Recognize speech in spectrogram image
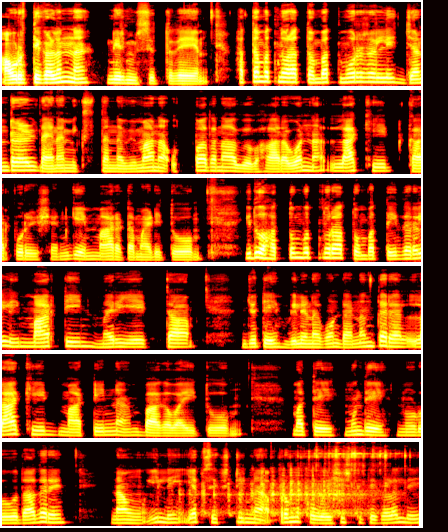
ಆವೃತ್ತಿಗಳನ್ನು ನಿರ್ಮಿಸುತ್ತದೆ. ಹತ್ತೊಂಬತ್ತು ನೂರ ತೊಂಬತ್ಮೂರರಲ್ಲಿ ಜನರಲ್ ಡೈನಾಮಿಕ್ಸ್ ತನ್ನ ವಿಮಾನ ಉತ್ಪಾದನಾ ವ್ಯವಹಾರವನ್ನು ಲಾಕ್ಹೀಡ್ ಕಾರ್ಪೊರೇಷನ್ಗೆ ಮಾರಾಟ ಮಾಡಿತು. ಇದು ಹತ್ತೊಂಬತ್ತು ನೂರ ತೊಂಬತ್ತೈದರಲ್ಲಿ ಮಾರ್ಟಿನ್ ಮರಿಯೇಟಾ ಜೊತೆ ವಿಲೀನಗೊಂಡ ನಂತರ ಲಾಕ್ಹೀಡ್ ಮಾರ್ಟಿನ್ನ ಭಾಗವಾಯಿತು. ಮತ್ತೆ ಮುಂದೆ ನೋಡುವುದಾದರೆ ನಾವು ಇಲ್ಲಿ ಎಫ್ ಸಿಕ್ಸ್ಟೀನ್ನ ಪ್ರಮುಖ ವೈಶಿಷ್ಟ್ಯತೆಗಳಲ್ಲಿ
